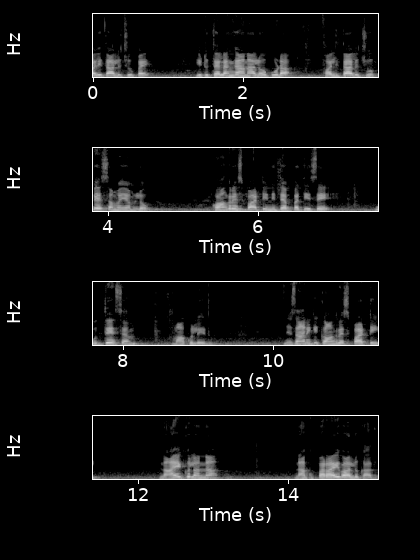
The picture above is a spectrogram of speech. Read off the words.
ఫలితాలు చూపాయి ఇటు తెలంగాణలో కూడా ఫలితాలు చూపే సమయంలో కాంగ్రెస్ పార్టీని దెబ్బతీసే ఉద్దేశం మాకు లేదు. నిజానికి కాంగ్రెస్ పార్టీ నాయకులన్నా నాకు పరాయి వాళ్ళు కాదు.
